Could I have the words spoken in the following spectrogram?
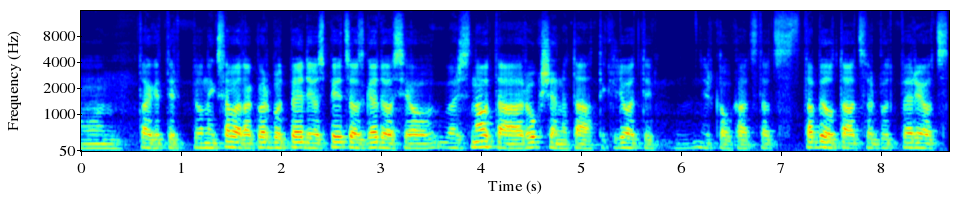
Un tagad ir pilnīgi savādāk. Varbūt pēdējos piecos gados jau nav tā rūkšana tā ļoti ir kaut kāds tāds stabilitātes varbūt, periods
